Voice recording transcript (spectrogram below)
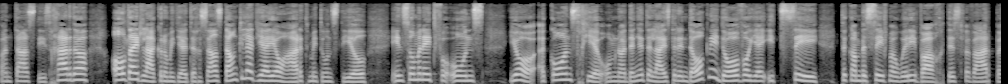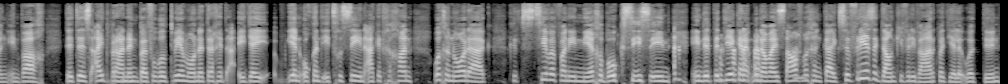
fantasties. Gerda, altyd lekker om met jou te gesels. Dankie dat jy jou hart met ons deel en sommer net vir ons ja, 'n kans gee om na dinge te luister en dalk net daar waar jy iets sê, te kan besef maar hoorie wag, dis verwerping en wag, dit is uitbranding. Hmm. Byvoorbeeld 2 maande terug het, het jy een oggend iets gesê en ek het gegaan, o genade ek, ek het sewe van die nege boksies en en dit beteken ek moet na myself begin kyk. So vreeslik dankie vir die werk wat julle ook doen.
